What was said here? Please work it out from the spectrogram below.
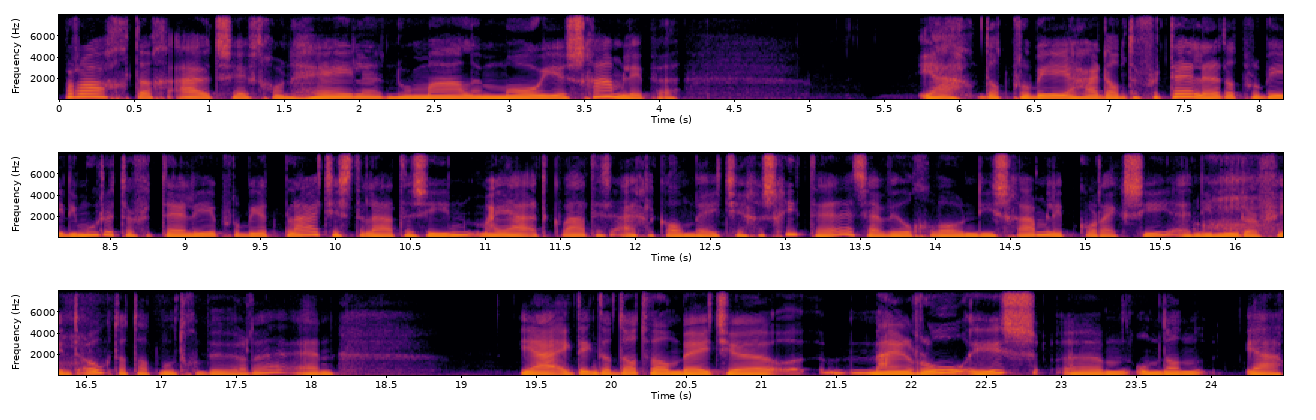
prachtig uit. Ze heeft gewoon hele normale, mooie schaamlippen ja, dat probeer je haar dan te vertellen. Dat probeer je die moeder te vertellen. Je probeert plaatjes te laten zien. Maar ja, het kwaad is eigenlijk al een beetje geschied. Hè? Zij wil gewoon die schaamlipcorrectie. En die moeder vindt ook dat dat moet gebeuren. En ja, ik denk dat dat wel een beetje mijn rol is. Um, om dan ja,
